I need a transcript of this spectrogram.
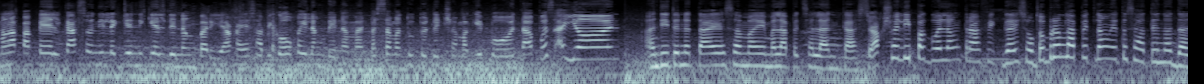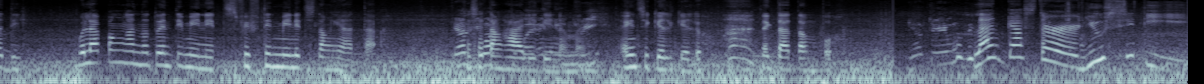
mga papel. Kaso nilagyan ni Kel din ng barya. Kaya sabi ko, okay lang din naman. Basta matuto din siya mag-ipon. Tapos, ayun! Andito na tayo sa may malapit sa Lancaster. Actually, pag walang traffic, guys, so, sobrang lapit lang nito sa atin, no, Daddy? Wala pang ano, 20 minutes. 15 minutes lang yata. Kasi tanghali din naman. Ayun si Kel Kelo. Nagtatampo. Lancaster, New City.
